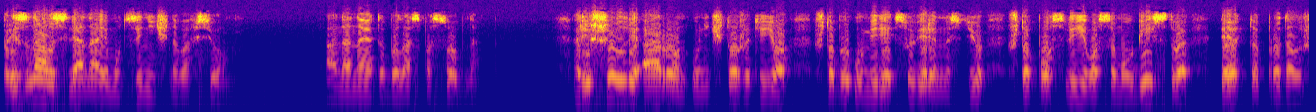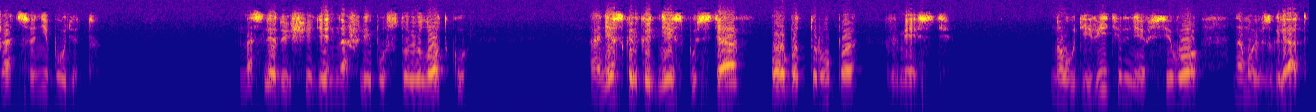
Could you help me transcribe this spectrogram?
Призналась ли она ему цинично во всем? Она на это была способна. Решил ли Аарон уничтожить ее, чтобы умереть с уверенностью, что после его самоубийства это продолжаться не будет? На следующий день нашли пустую лодку, а несколько дней спустя оба трупа вместе. Но удивительнее всего, на мой взгляд,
